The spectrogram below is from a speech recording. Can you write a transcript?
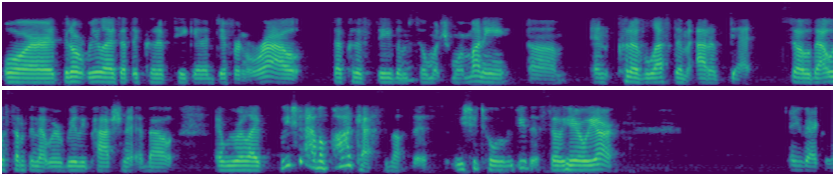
or they don't realize that they could have taken a different route that could have saved them so much more money um, and could have left them out of debt. So that was something that we were really passionate about. And we were like, we should have a podcast about this. We should totally do this. So here we are. Exactly.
